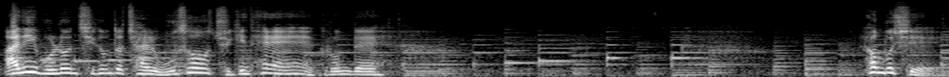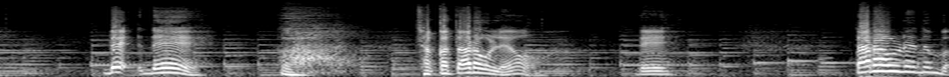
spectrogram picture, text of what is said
아니, 물론 지금도 잘 웃어주긴 해. 그런데. 현부씨. 네, 네. 잠깐 따라올래요. 네. 따라올래는, 마-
